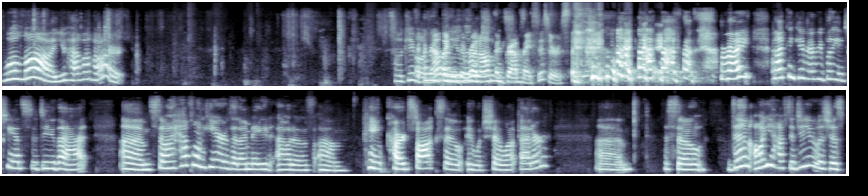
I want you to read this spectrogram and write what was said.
voila, you have a heart. So I'll give oh, everybody now I need to run off and grab my scissors. right? And I can give everybody a chance to do that. Um, so I have one here that I made out of um, pink cardstock so it would show up better. Um, so then all you have to do is just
